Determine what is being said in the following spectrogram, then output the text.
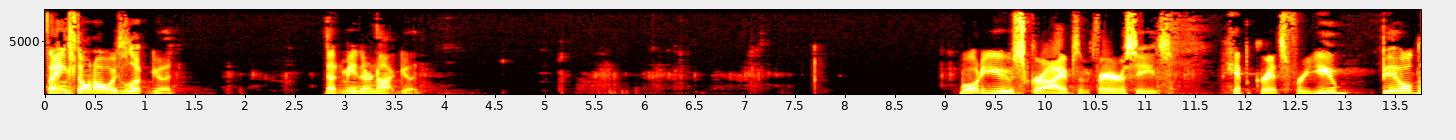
Things don't always look good. Doesn't mean they're not good. Woe to you, scribes and Pharisees, hypocrites, for you build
